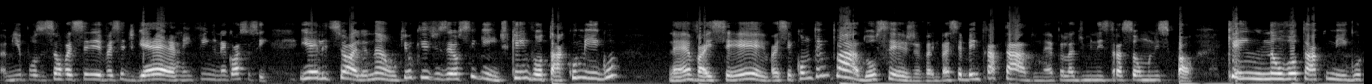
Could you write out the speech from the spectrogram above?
a minha posição vai ser, vai ser de guerra, enfim, um negócio assim. E ele disse, olha, não, o que eu quis dizer é o seguinte, quem votar comigo, né, vai ser, vai ser contemplado, ou seja, vai, vai ser bem tratado, né, pela administração municipal. Quem não votar comigo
